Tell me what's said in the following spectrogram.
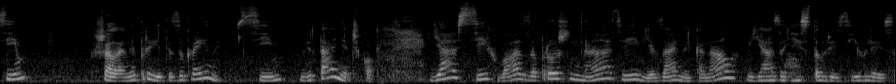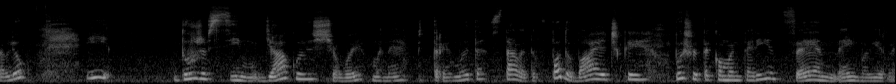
Всім шалений привіт із України! Всім вітаннячко! Я всіх вас запрошую на свій в'язальний канал В'язані історії з Юлією Савлюк. І дуже всім дякую, що ви мене підтримуєте, ставите вподобаєчки, пишете коментарі. Це неймовірне.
